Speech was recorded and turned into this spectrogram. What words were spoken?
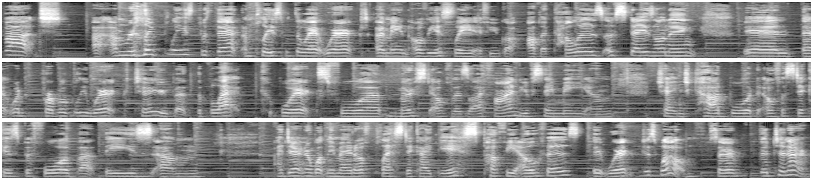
But I'm really pleased with that. I'm pleased with the way it worked. I mean, obviously, if you've got other colors of StazOn ink, then that would probably work too. But the black works for most alphas, I find. You've seen me um, change cardboard alpha stickers before, but these, um, I don't know what they're made of, plastic, I guess, puffy alphas, it worked as well. So good to know.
